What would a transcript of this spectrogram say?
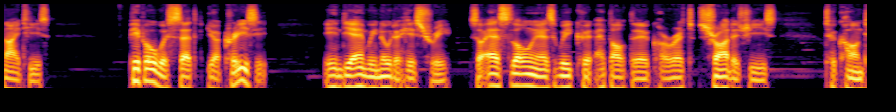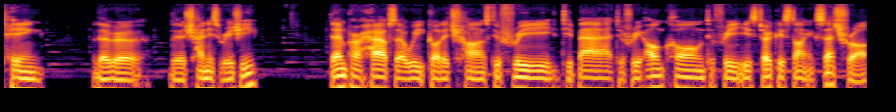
90s. People would say you're crazy. In the end, we know the history. So as long as we could adopt the correct strategies to contain the, the Chinese regime, then perhaps uh, we got a chance to free Tibet, to free Hong Kong, to free East Turkestan, etc.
